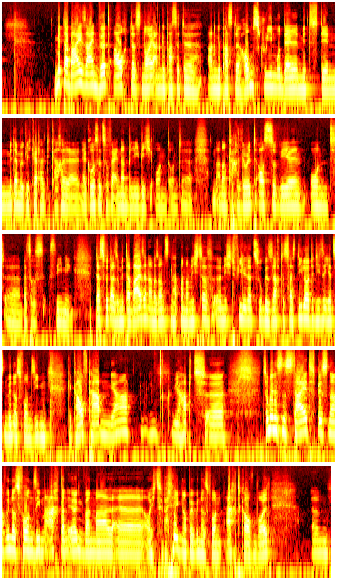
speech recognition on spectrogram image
mit dabei sein wird auch das neu angepasste, angepasste Homescreen-Modell mit, mit der Möglichkeit, halt die Kachel äh, in der Größe zu verändern, beliebig und, und äh, einen anderen Kachelgrid auszuwählen und äh, besseres Theming. Das wird also mit dabei sein, aber ansonsten hat man noch nicht, äh, nicht viel dazu gesagt. Das heißt, die Leute, die sich jetzt ein Windows Phone 7 gekauft haben, ja, ihr habt äh, zumindest Zeit, bis nach Windows Phone 7.8 dann irgendwann mal äh, euch zu überlegen, ob ihr Windows Phone 8 kaufen wollt. Ähm,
